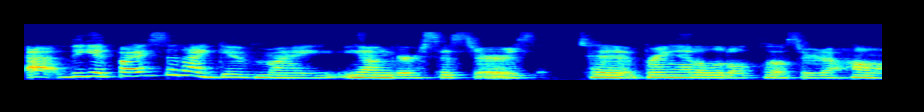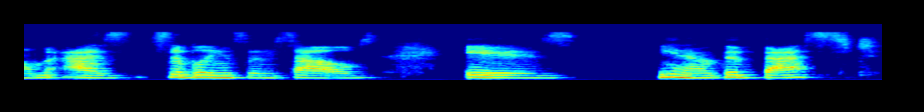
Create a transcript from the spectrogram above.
uh, the advice that I give my younger sisters to bring it a little closer to home as siblings themselves is, you know, the best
